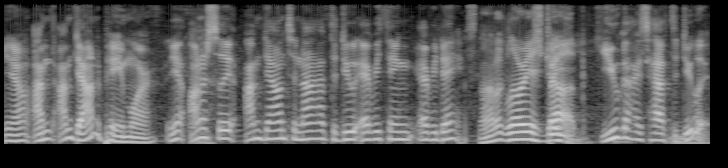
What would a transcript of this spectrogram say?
You know, I'm I'm down to pay you more. Yeah, honestly, I'm down to not have to do everything every day. It's not a glorious But job. you guys have to do it.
